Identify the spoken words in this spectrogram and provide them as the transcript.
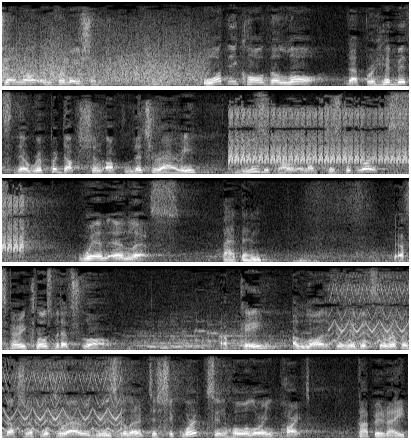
General information. What they call the law that prohibits the reproduction of literary, musical, and artistic works? When and less? Patent. That's very close, but that's wrong. Okay, a law that prohibits the reproduction of literary, musical, and artistic works in whole or in part. Copyright.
